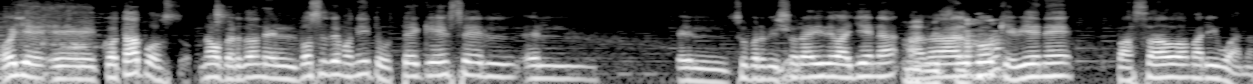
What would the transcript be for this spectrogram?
Oye, eh, Cotapos, no, perdón, el Voces de Monito, usted que es el, el, el supervisor ahí de ballena, haga algo que viene pasado a marihuana.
